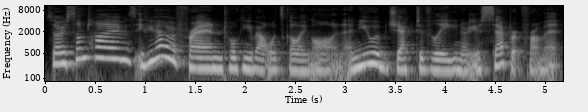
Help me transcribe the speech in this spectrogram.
So sometimes if you have a friend talking about what's going on and you objectively, you know, you're separate from it,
